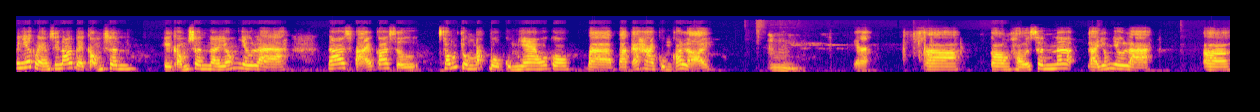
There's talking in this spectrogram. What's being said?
thứ nhất là em sẽ nói về cộng sinh thì cộng sinh là giống như là nó phải có sự sống chung bắt buộc cùng nhau đó cô và và cả hai cùng có lợi. Ừ. Dạ. À, còn hội sinh á là giống như là à,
